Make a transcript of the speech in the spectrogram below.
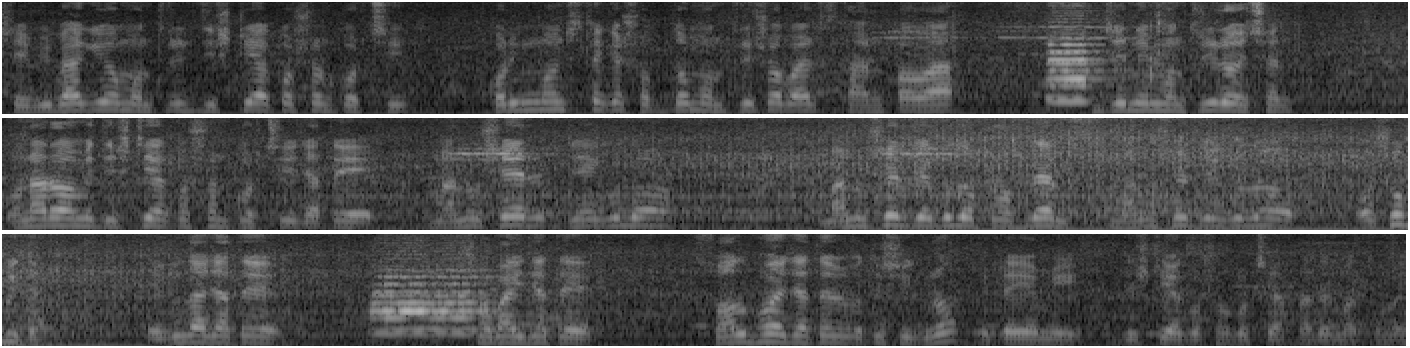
সেই বিভাগীয় মন্ত্রীর দৃষ্টি আকর্ষণ করছি। করিমগঞ্জ থেকে সদ্য মন্ত্রিসভার স্থান পাওয়া যিনি মন্ত্রী রয়েছেন, ওনারও আমি দৃষ্টি আকর্ষণ করছি যাতে মানুষের যেগুলো মানুষের যেগুলো প্রবলেমস মানুষের যেগুলো অসুবিধা, এগুলো যাতে সবাই যাতে সলভ হয় যাতে অতি শীঘ্র, এটাই আমি দৃষ্টি আকর্ষণ করছি আপনাদের মাধ্যমে।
